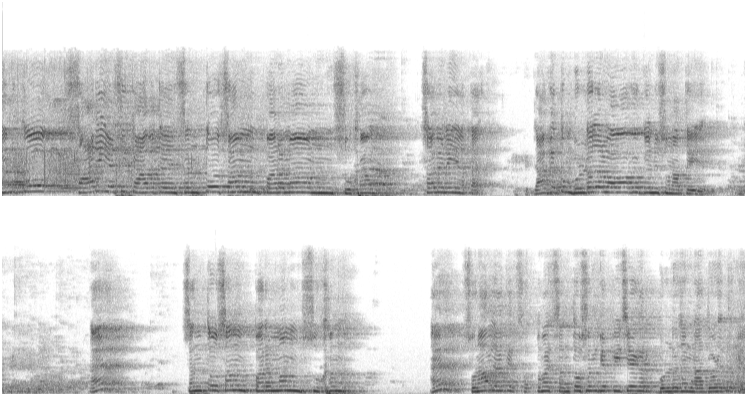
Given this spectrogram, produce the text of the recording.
इनको सारी ऐसी कहावतें हैं, संतोषम परमम सुखम। सब नहीं आता। है जाके तुम बुलडोजर बाबा को क्यों नहीं सुनाते ये? हैं? संतोषम परमम सुखम। है? सुनाओ जाके तुम्हारे संतोषम के पीछे अगर बुलडोजर ना दौड़े तो क्या?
